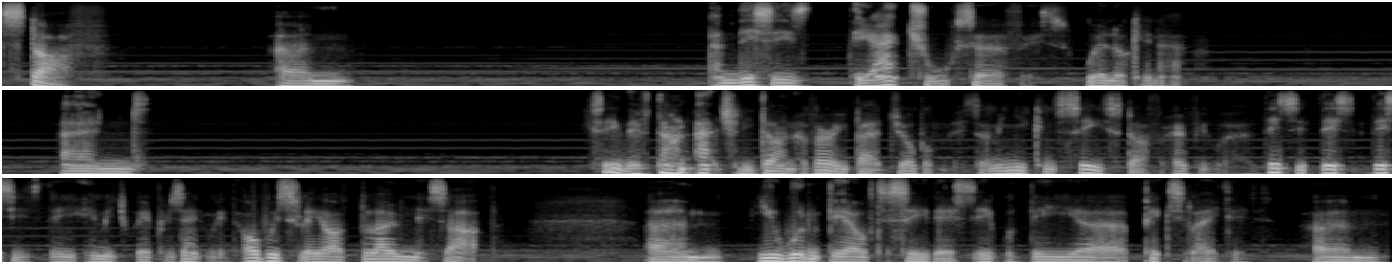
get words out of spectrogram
stuff. Um, and this is the actual surface we're looking at. And you see, they've done actually done a very bad job on this. I mean, you can see stuff everywhere. This is this this is the image we're presented with. Obviously, I've blown this up. Um, you wouldn't be able to see this; it would be uh, pixelated. Um,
